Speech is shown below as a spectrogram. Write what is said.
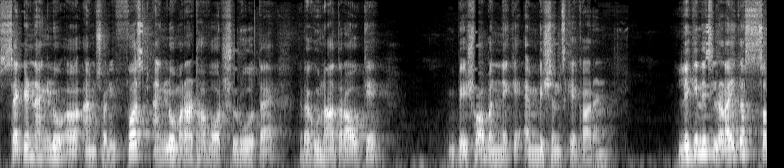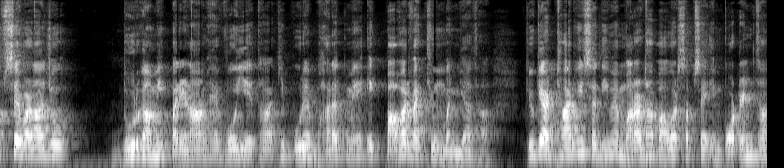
second Anglo I am sorry first Anglo Maratha war शुरू होता है रघुनाथ राव के पेशवा बनने के एम्बिशंस के कारण। लेकिन इस लड़ाई का सबसे बड़ा जो दूरगामी परिणाम है वो ये था कि पूरे भारत में एक पावर वैक्यूम बन गया था, क्योंकि 18वीं सदी में मराठा पावर सबसे इंपॉर्टेंट था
